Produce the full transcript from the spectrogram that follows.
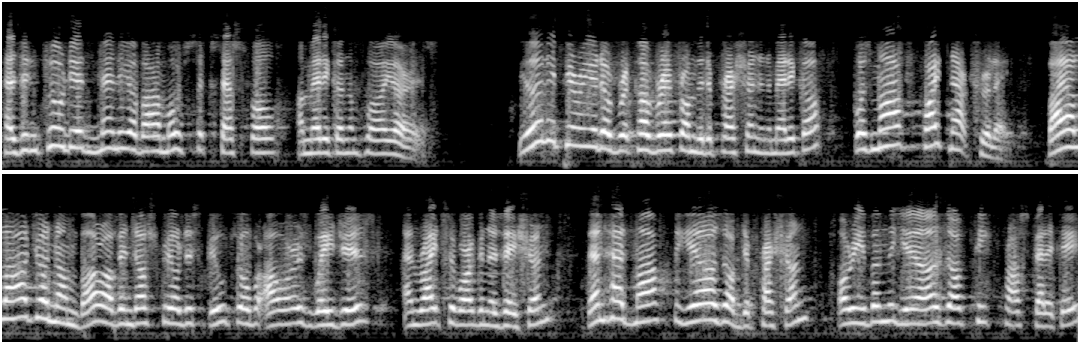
has included many of our most successful American employers. The early period of recovery from the Depression in America was marked quite naturally by a larger number of industrial disputes over hours, wages, and rights of organization than had marked the years of depression or even the years of peak prosperity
